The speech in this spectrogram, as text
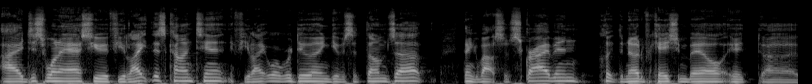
I just want to ask you if you like this content, if you like what we're doing, give us a thumbs up. Think about subscribing. Click the notification bell. It uh,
